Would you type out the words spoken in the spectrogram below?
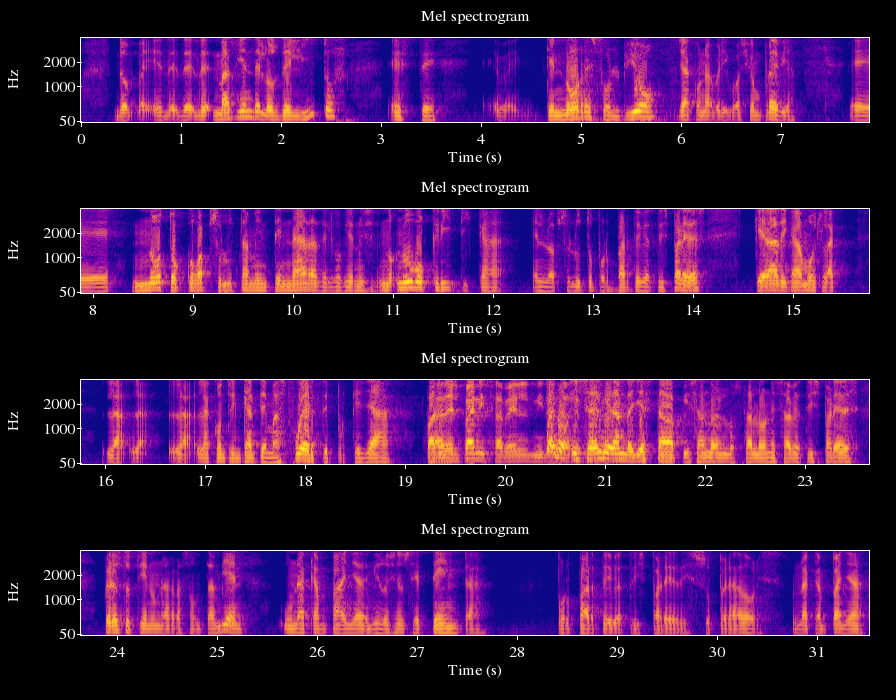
eh, más bien de los delitos este, eh, que no resolvió ya con averiguación previa. Eh, no tocó absolutamente nada del gobierno, no, hubo crítica en lo absoluto por parte de Beatriz Paredes, que era, digamos, la, la, la, contrincante más fuerte, porque ya... Para la del PAN Isabel Miranda. Bueno, Isabel Miranda ya estaba pisando los talones a Beatriz Paredes, pero esto tiene una razón también. Una campaña de 1970 por parte de Beatriz Paredes y sus operadores. Una campaña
